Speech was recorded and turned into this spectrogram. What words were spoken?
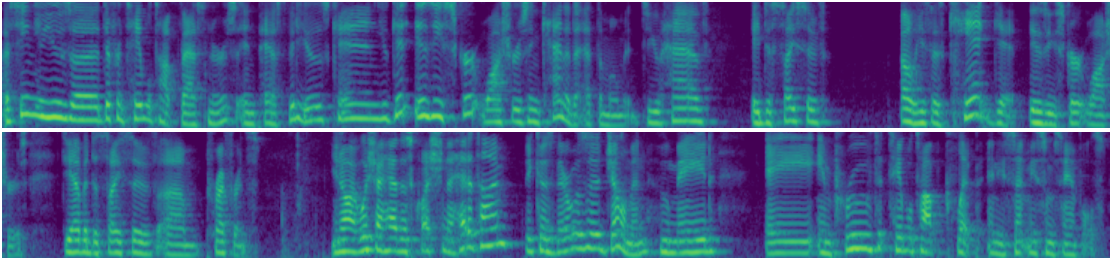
"I've seen you use uh, different tabletop fasteners in past videos. Can you get Izzy skirt washers in Canada at the moment? Do you have a decisive?" Oh, he says can't get Izzy skirt washers. Do you have a decisive um, preference? You know, I wish I had this question ahead of time because there was a gentleman who made a improved tabletop clip and he sent me some samples.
